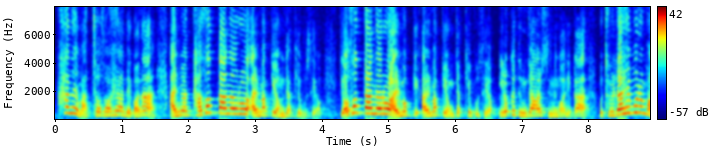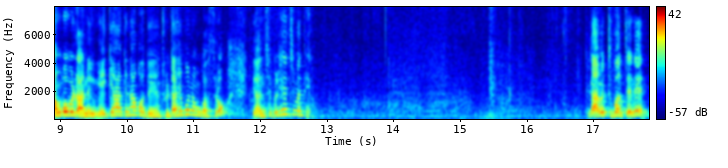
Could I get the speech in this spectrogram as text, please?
칸을 맞춰서 해야 되거나 아니면 다섯 단어로 알맞게 영작해 보세요. 여섯 단어로 알맞게, 알맞게 영작해 보세요. 이렇게 등장할 수 있는 거니까 뭐 둘 다 해보는 방법을 나는 얘기하긴 하거든. 둘 다 해보는 것으로 연습을 해주면 돼요. 그 다음에 두 번째는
